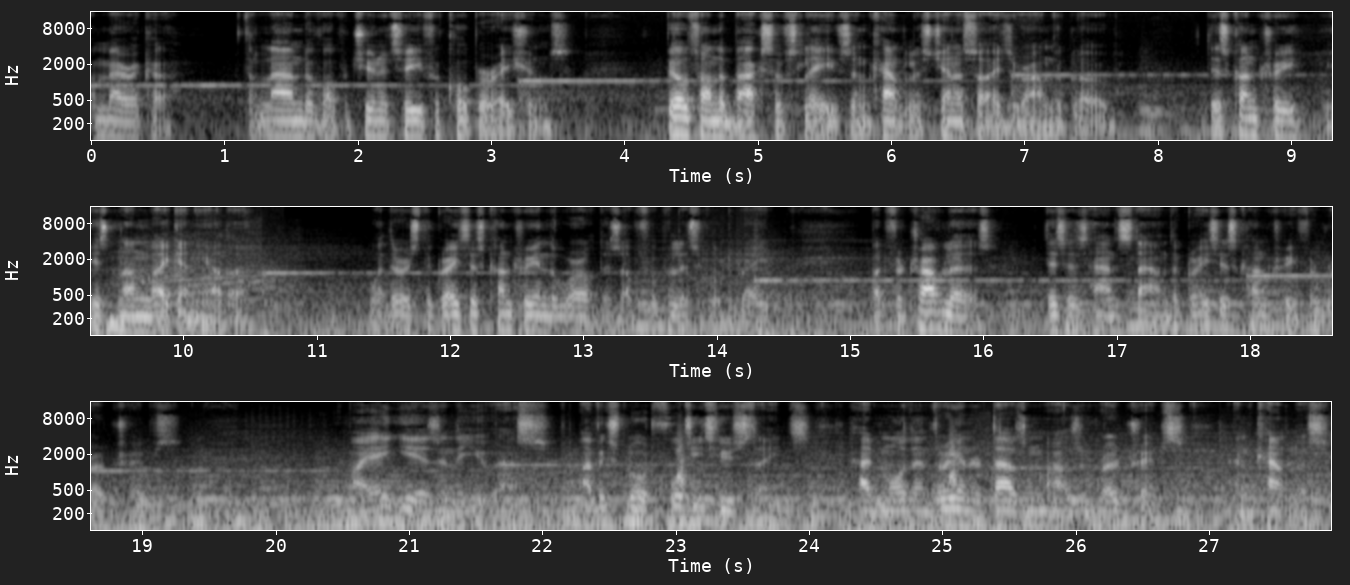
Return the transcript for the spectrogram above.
America, the land of opportunity for corporations, built on the backs of slaves and countless genocides around the globe. This country is none like any other. Whether it's the greatest country in the world is up for political debate, but for travelers, this is hands down the greatest country for road trips. My eight years in the US, I've explored 42 states, had more than 300,000 miles of road trips, and countless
